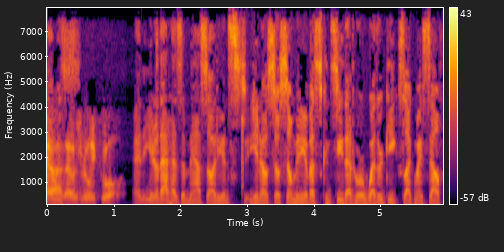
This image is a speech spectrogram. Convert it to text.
yeah, was- that was really cool. and you know, that has a mass audience, you know, so so many of us can see that who are weather geeks like myself.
